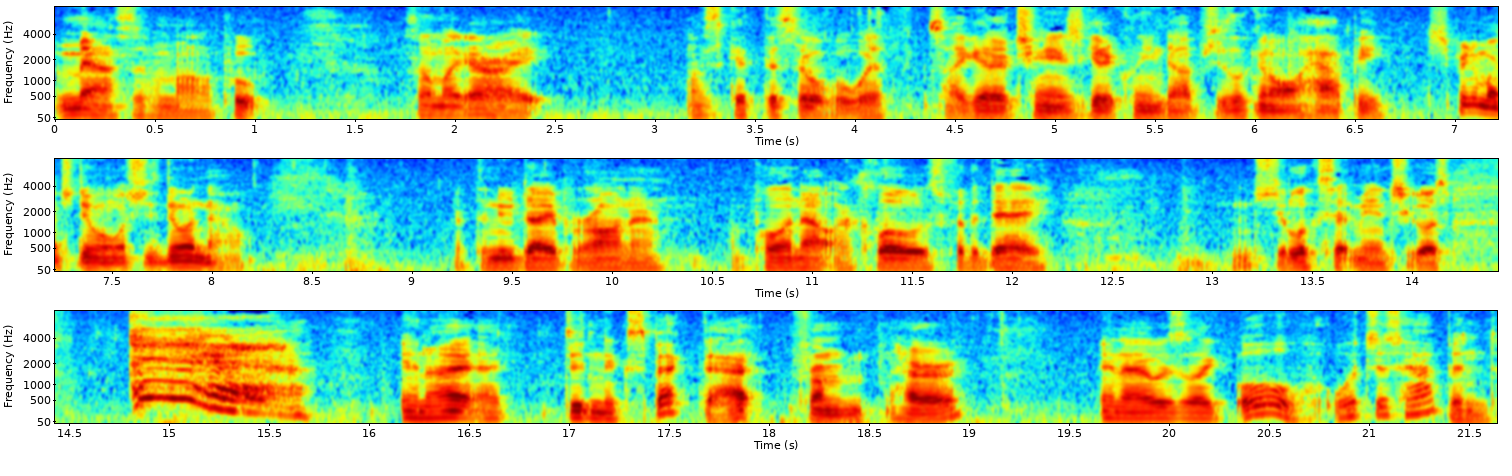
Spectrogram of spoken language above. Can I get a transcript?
massive amount of poop. So I'm like, all right, let's get this over with. So I get her changed, get her cleaned up. She's looking all happy. She's pretty much doing what she's doing now. Got the new diaper on her. I'm pulling out her clothes for the day. And she looks at me and she goes, And I, I didn't expect that from her. And I was like, oh, what just happened?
